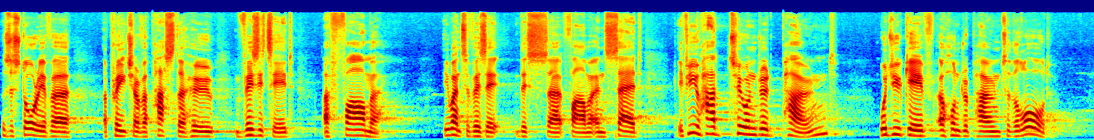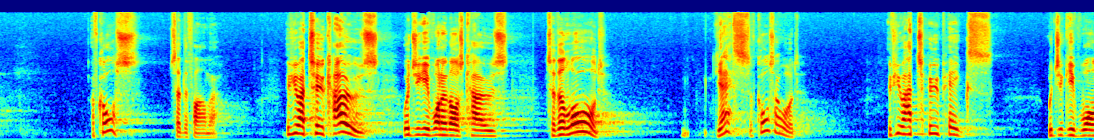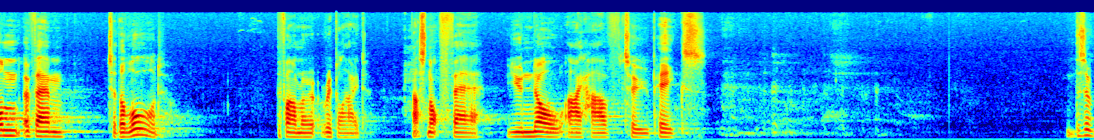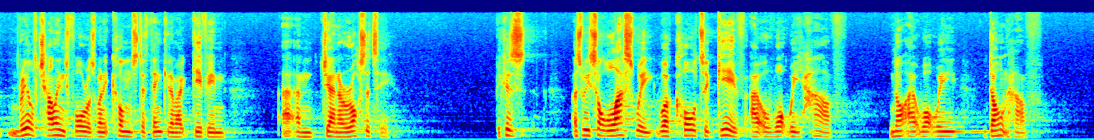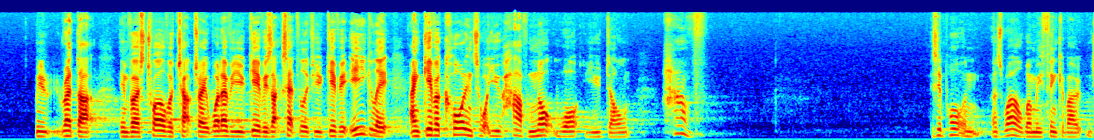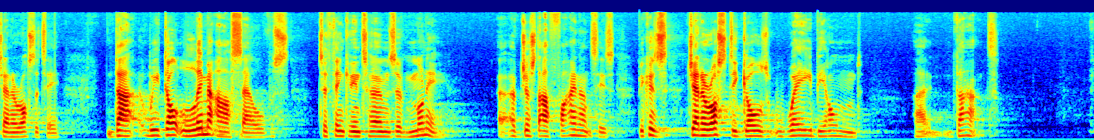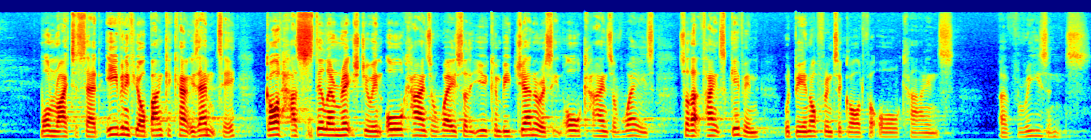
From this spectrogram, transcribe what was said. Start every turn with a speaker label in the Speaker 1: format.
Speaker 1: There's a story of a, a preacher, of a pastor who visited a farmer. He went to visit this uh, farmer and said, If you had 200 pound, would you give 100 pound to the Lord? Of course, said the farmer. If you had two cows, would you give one of those cows to the Lord? Yes, of course I would. If you had two pigs, would you give one of them to the Lord? The farmer replied, That's not fair. You know I have two pigs. There's a real challenge for us when it comes to thinking about giving uh, and generosity. Because as we saw last week, we're called to give out of what we have, not out of what we don't have. We read that in verse 12 of chapter 8 whatever you give is acceptable if you give it eagerly and give according to what you have, not what you don't have. It's important as well when we think about generosity that we don't limit ourselves to thinking in terms of money, of just our finances, because generosity goes way beyond uh, that. One writer said, even if your bank account is empty, God has still enriched you in all kinds of ways so that you can be generous in all kinds of ways, so that thanksgiving would be an offering to God for all kinds of reasons.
